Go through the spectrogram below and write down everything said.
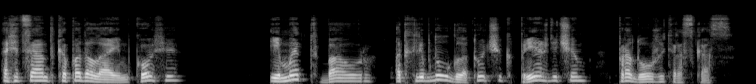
Официантка подала им кофе, и Мэтт Бауэр отхлебнул глоточек, прежде чем продолжить рассказ.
